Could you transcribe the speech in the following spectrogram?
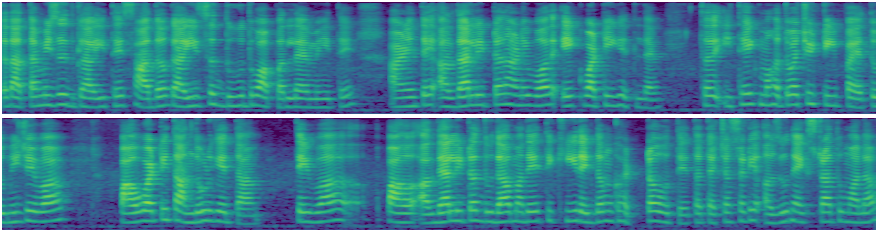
तर आता मी जे गाई इथे साधं गाईचं दूध वापरलं आहे मी इथे आणि ते अर्धा लिटर आणि वर एक वाटी घेतलं आहे तर इथे एक महत्त्वाची टीप आहे तुम्ही जेव्हा पाववाटी तांदूळ घेता तेव्हा पाव अर्ध्या लिटर दुधामध्ये ती खीर एकदम घट्ट होते. तर त्याच्यासाठी अजून एक्स्ट्रा तुम्हाला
